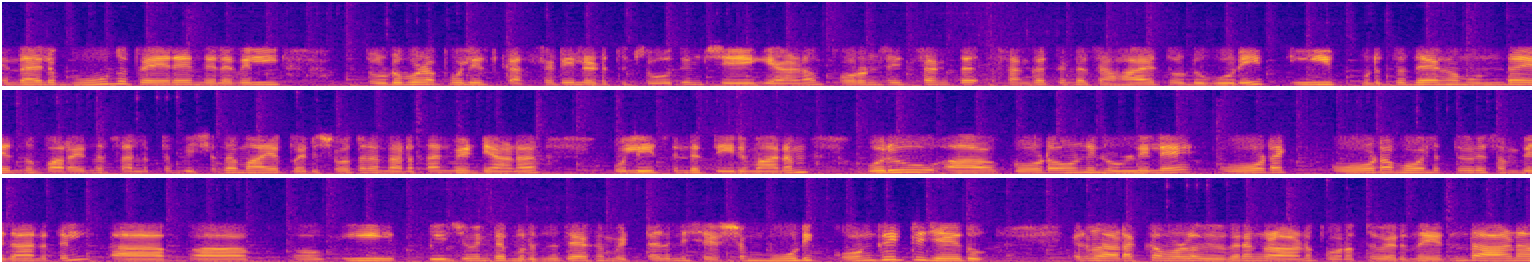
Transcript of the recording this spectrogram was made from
എന്തായാലും മൂന്ന് പേരെ നിലവിൽ തൊടുപുഴ പോലീസ് കസ്റ്റഡിയിലെടുത്ത് ചോദ്യം ചെയ്യുകയാണ്. ഫോറൻസിക് സംഘ- സംഘത്തിന്റെ സഹായത്തോടുകൂടി ഈ മൃതദേഹം ഉണ്ട് എന്ന് പറയുന്ന സ്ഥലത്ത് വിശദമായ പരിശോധന നടത്താൻ വേണ്ടിയാണ് പോലീസിന്റെ തീരുമാനം. ഒരു ഗോഡൌണിനുള്ളിലെ ഓട ഓട പോലത്തെ ഒരു സംവിധാനത്തിൽ ഈ ബിജുവിന്റെ മൃതദേഹം ഇട്ടതിന് ശേഷം മൂടി കോൺക്രീറ്റ് ചെയ്തു എന്നതടക്കമുള്ള വിവരങ്ങളാണ് പുറത്തു വരുന്നത്. എന്താണ്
